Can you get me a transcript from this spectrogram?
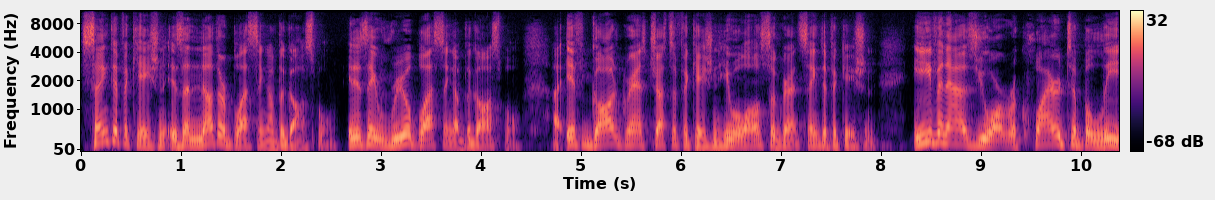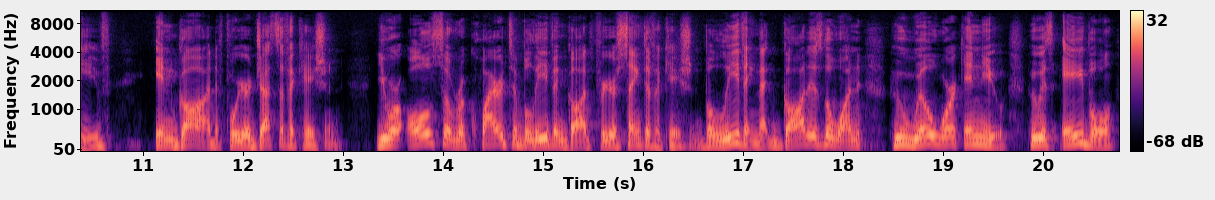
Sanctification is another blessing of the gospel. It is a real blessing of the gospel. Uh, if God grants justification, he will also grant sanctification. Even as you are required to believe in God for your justification, you are also required to believe in God for your sanctification, believing that God is the one who will work in you, who is able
